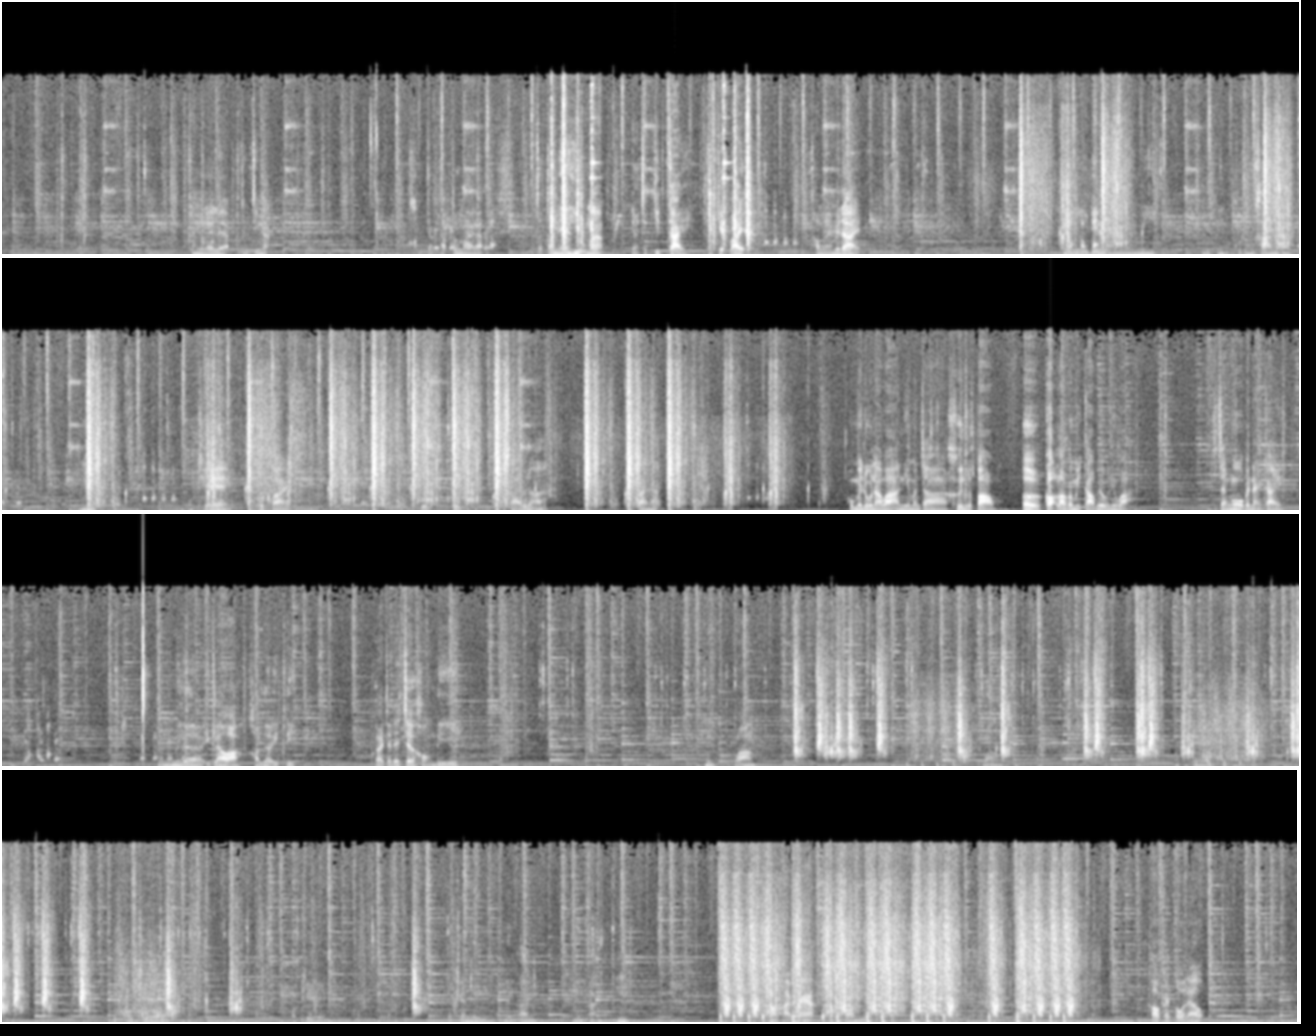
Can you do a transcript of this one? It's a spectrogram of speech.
ไม่มีอะไรเลยอะจริงๆอะอยากตัดต้นไม้แล้ว แต่ตอนนี้หิวมาก อยากจะกินไก่แต่เก็บไว้ทำอะไรไม่ได้ มีดินไหมไม่มีขุดข้างๆนะอะอืมโอเคขุดไปขุดขุดทรายไปแล้วยอะไปนะผมไม่รู้นะว่าอันนี้มันจะขึ้นหรือเปล่า เออ เกาะเราก็มีกาวเพลนี่หว่าจะโง่ไปไหนไกลมันไม่มีเรืออีกแล้วเหรอขอเรืออีกดิเผื่อจะได้เจอของดี วาง วาง โอเค โอเค โอเค แต่แค่หนึ่งหนึ่งอันหนึ่งอัน อืมอ้าวหายไปไหนอะอ๋อนี่ข้าวใกล้โตแล้ว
